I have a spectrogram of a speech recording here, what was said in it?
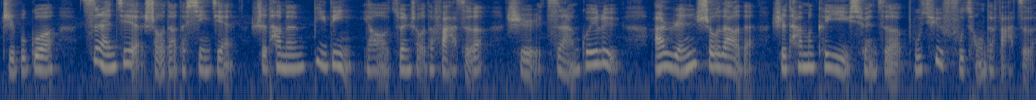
只不过自然界收到的信件是他们必定要遵守的法则，是自然规律，而人收到的是他们可以选择不去服从的法则。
